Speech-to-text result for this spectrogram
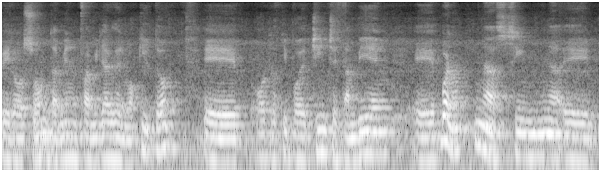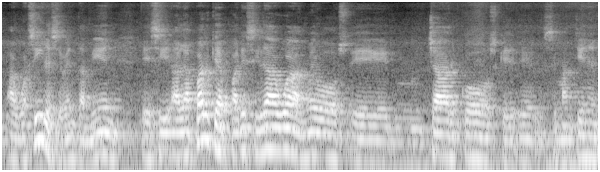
pero son también familiares del mosquito, eh, otro tipo de chinches también, eh, bueno, unas eh, aguaciles se ven también, es decir, a la par que aparece el agua, nuevos charcos que se mantienen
